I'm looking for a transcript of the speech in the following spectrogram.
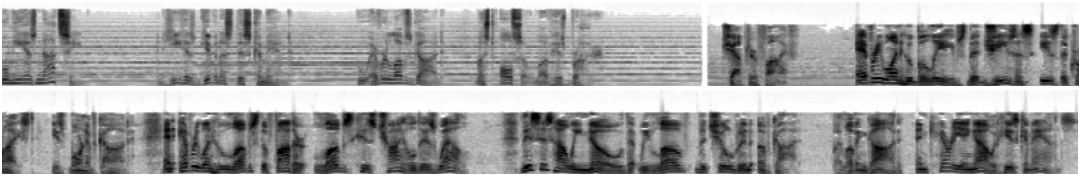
whom he has not seen. And he has given us this command Whoever loves God must also love his brother. Chapter 5 Everyone who believes that Jesus is the Christ is born of God, and everyone who loves the Father loves his child as well. This is how we know that we love the children of God, by loving God and carrying out his commands.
